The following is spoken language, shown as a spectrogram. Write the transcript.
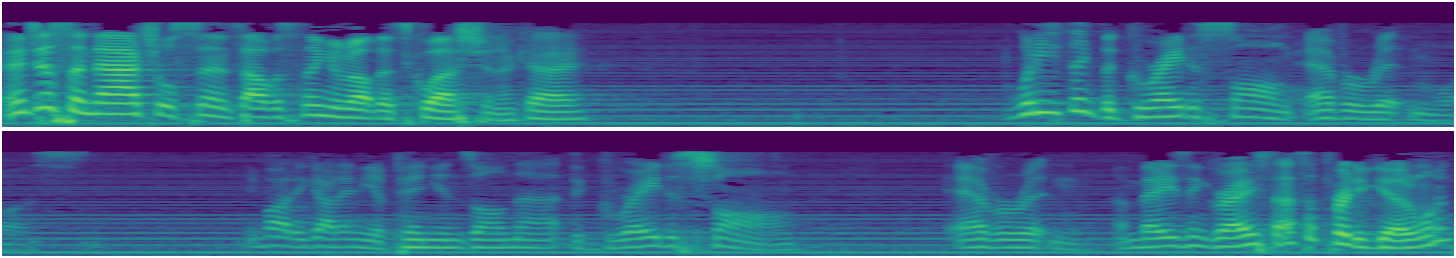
In just a natural sense, I was thinking about this question, okay? What do you think the greatest song ever written was? Anybody got any opinions on that? The greatest song ever written. Amazing Grace? That's a pretty good one.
